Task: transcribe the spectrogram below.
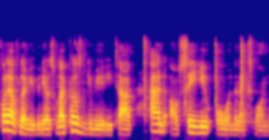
when I upload new videos when I post in the community tab, and I'll see you all in the next one.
